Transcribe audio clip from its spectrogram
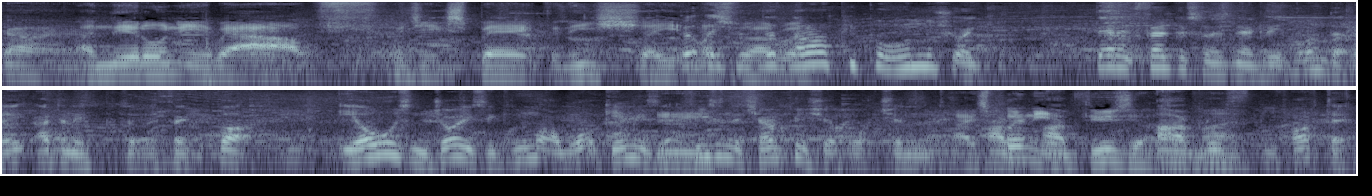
Yeah, yeah. and they're onto, well, what do you expect? And he's shite. but and like, there, there are people on the show. Like, Derek Ferguson isn't a great pundit, right? I don't particularly think, but he always enjoys it. No matter what game he's in, if he's in the championship watching, Aye, he's plenty of enthusiasm, Our. Partick,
